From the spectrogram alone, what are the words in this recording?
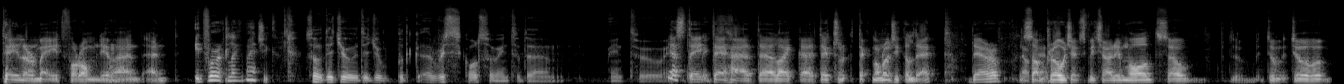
tailor made for Omniva, and and it worked like magic. So did you did you put a risk also into the into? Yes, into they, mix? they had uh, like a tech- technological debt there, some projects which are involved. So to to, to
